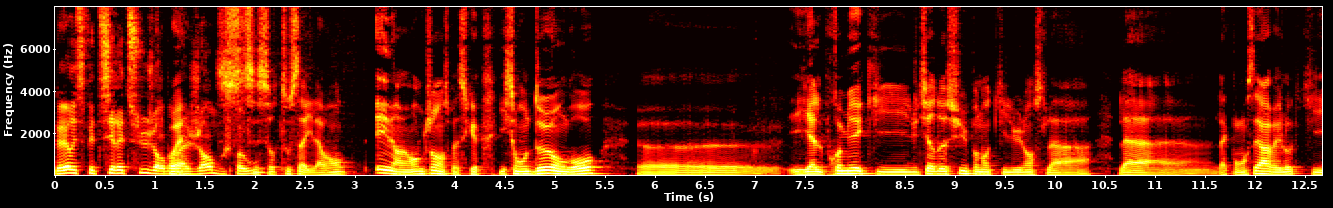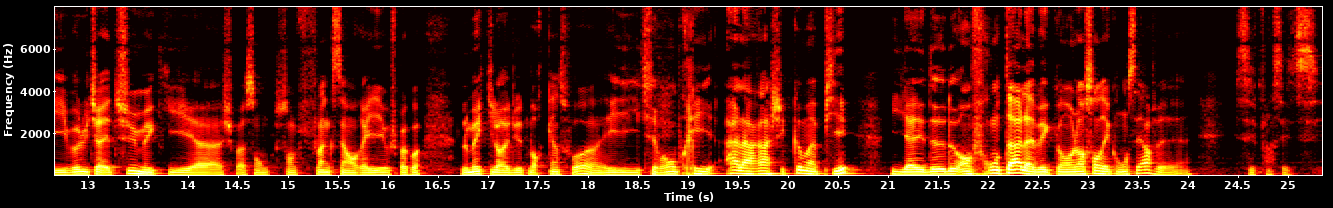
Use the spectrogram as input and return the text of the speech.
D'ailleurs, il se fait tirer dessus, genre dans Ouais. la jambe ou je sais pas où. C'est surtout ça, il a vraiment énormément de chance parce que ils sont deux en gros. Euh, Il y a le premier qui lui tire dessus pendant qu'il lui lance la, la, la conserve et l'autre qui veut lui tirer dessus mais qui, euh, je sais pas, son, son flingue s'est enrayé ou je sais pas quoi. Le mec, il aurait dû être mort 15 fois et il s'est vraiment pris à l'arrache et comme un pied. Il y a de, de, en frontal avec, en lançant des conserves. Et, c'est, enfin, c'est, c'est,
